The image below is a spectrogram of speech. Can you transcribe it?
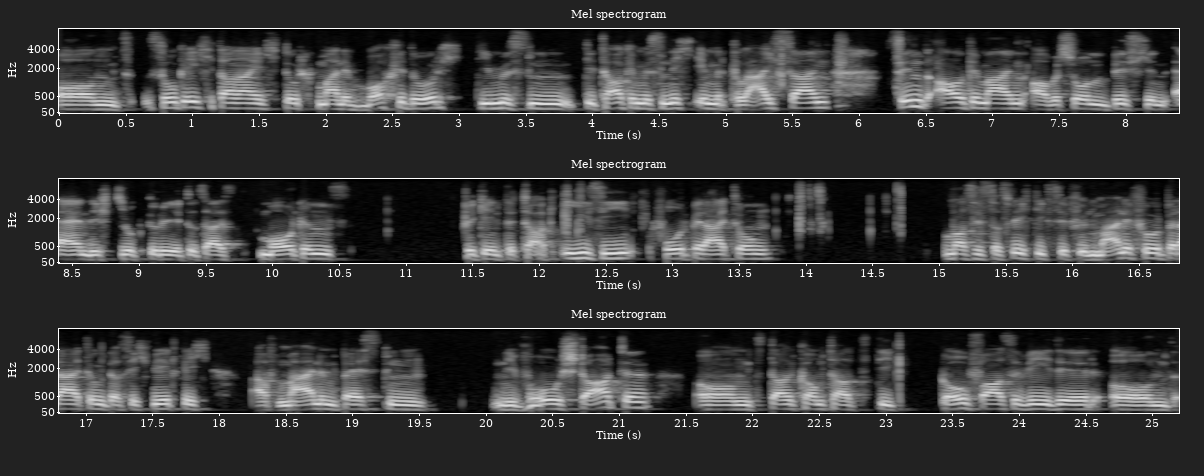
Und so gehe ich dann eigentlich durch meine Woche durch. Die müssen, die Tage müssen nicht immer gleich sein, sind allgemein aber schon ein bisschen ähnlich strukturiert. Das heißt, morgens beginnt der Tag easy, Vorbereitung. Was ist das Wichtigste für meine Vorbereitung, dass ich wirklich auf meinem besten Niveau starte? Und dann kommt halt die Go-Phase wieder und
